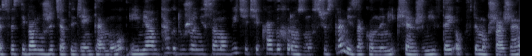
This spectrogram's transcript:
z festiwalu życia tydzień temu i miałam tak dużo niesamowicie ciekawych rozmów z siostrami zakonnymi, księżmi w, tej, w tym obszarze.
